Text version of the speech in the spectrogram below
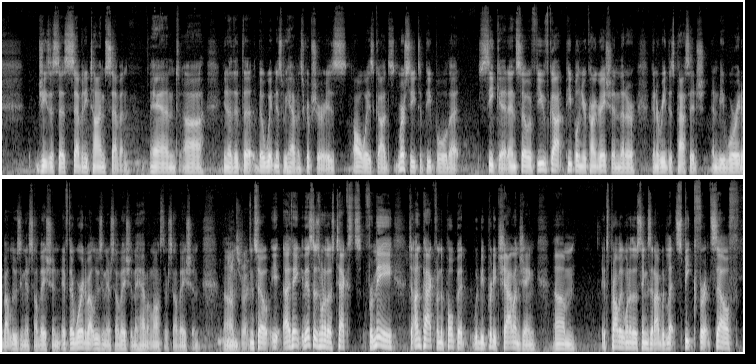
Jesus says 70 times seven. And, uh, you know, that the, the witness we have in Scripture is always God's mercy to people that seek it. And so if you've got people in your congregation that are going to read this passage and be worried about losing their salvation, if they're worried about losing their salvation, they haven't lost their salvation. Um, That's right. And so I think this is one of those texts for me to unpack from the pulpit would be pretty challenging. Um, it's probably one of those things that I would let speak for itself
